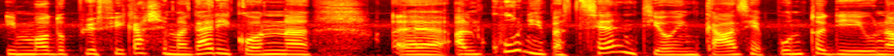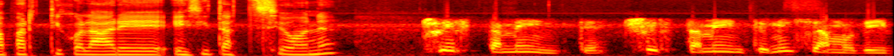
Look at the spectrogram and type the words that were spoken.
in modo più efficace magari con con eh, alcuni pazienti o in casi appunto di una particolare esitazione? Certamente, certamente, noi siamo dei,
